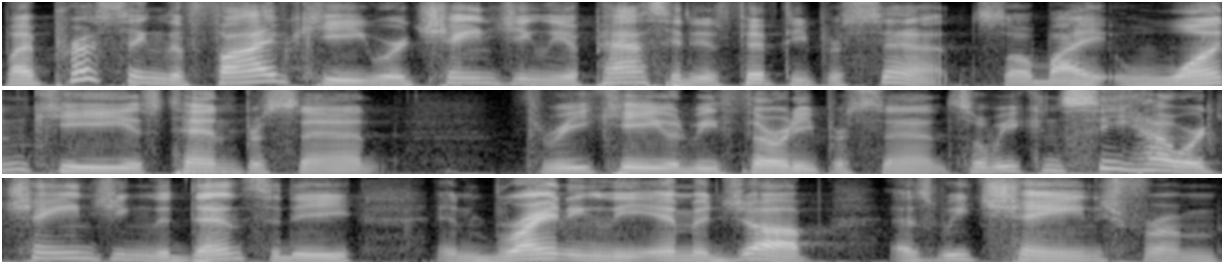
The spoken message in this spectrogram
By pressing the 5 key, we're changing the opacity to 50%. So by 1 key is 10%, 3 key would be 30%. So we can see how we're changing the density and brightening the image up as we change from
